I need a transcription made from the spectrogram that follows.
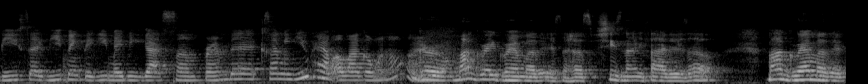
do you say, do you think that you maybe got some from that? Because, I mean, you have a lot going on. Girl, my great grandmother is a hustler. She's 95 years old. My grandmother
